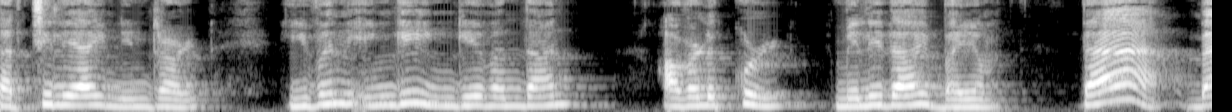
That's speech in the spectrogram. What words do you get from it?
கற்சிலையாய் நின்றாள். இவன் எங்கே இங்கே வந்தான்? அவளுக்குள் மெலிதாய் பயம். ப ப.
